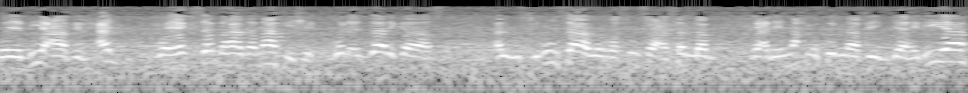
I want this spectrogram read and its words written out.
ويبيعها في الحج ويكسب هذا ما في شيء. ولذلك المسلمون سألوا الرسول صلى الله عليه وسلم يعني نحن كنا في الجاهلية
